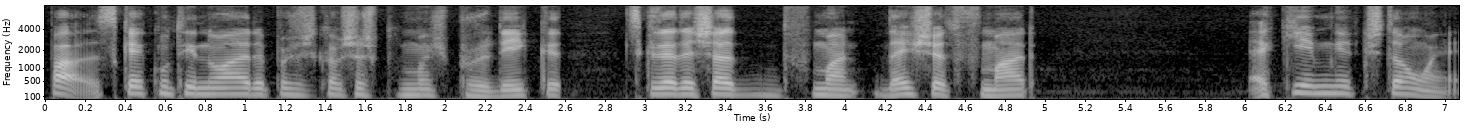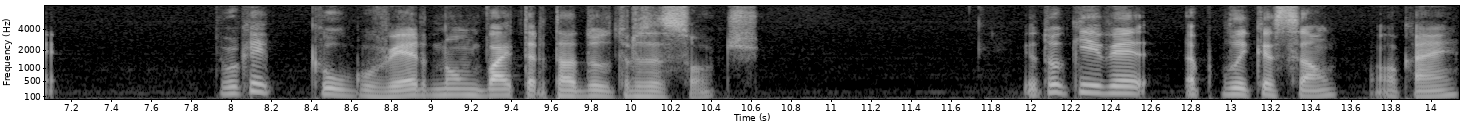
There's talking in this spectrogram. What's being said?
Pá, se quer continuar a prejudicar os seus pulmões, prejudica. Se quiser deixar de fumar, deixa de fumar. Aqui a minha questão é: porquê é que o governo não vai tratar de outros assuntos? Eu estou aqui a ver a publicação, ok?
